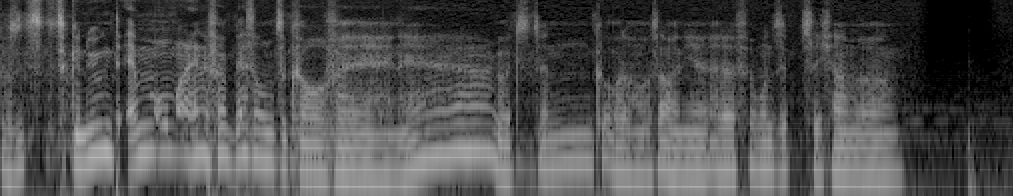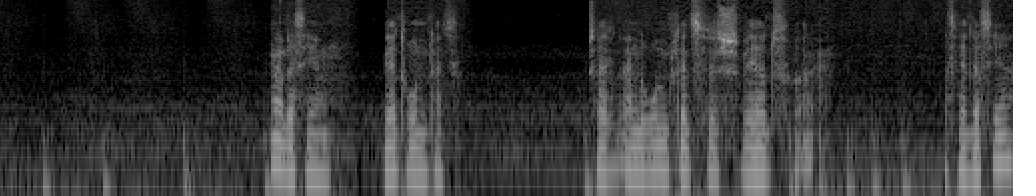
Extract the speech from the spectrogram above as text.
Du besitzt genügend M, um eine Verbesserung zu kaufen. Ja, gut, dann gucken wir doch mal, was haben wir denn hier? Äh, 75 haben wir. Na, das hier. Wertrunenplatz. Schaltet einen Runenplatz für Schwert frei. Was wäre das hier?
